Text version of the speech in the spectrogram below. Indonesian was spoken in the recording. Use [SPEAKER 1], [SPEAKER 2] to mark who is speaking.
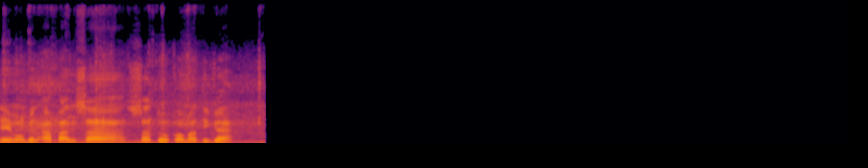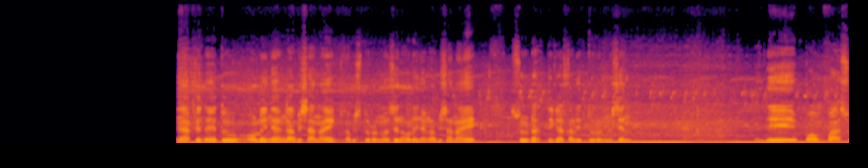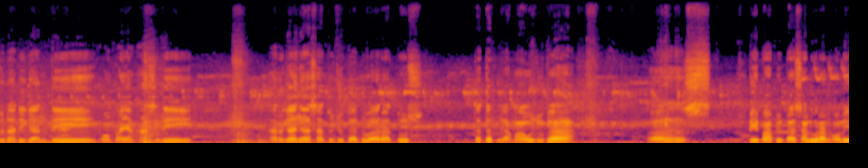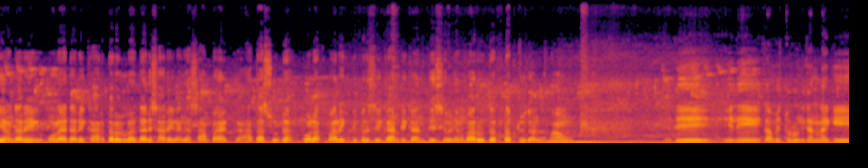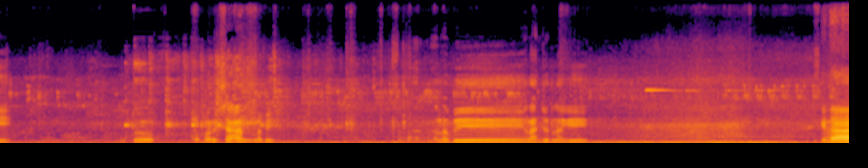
[SPEAKER 1] ini mobil Avanza 1,3 penyakitnya itu olinya nggak bisa naik. Habis turun mesin olinya nggak bisa naik. Sudah tiga kali turun mesin. Jadi pompa sudah diganti pompa yang asli harganya 1.200 tetap nggak mau juga eh, pipa-pipa saluran oli yang dari mulai dari karter mulai dari saringannya sampai ke atas sudah bolak-balik dibersihkan diganti seal yang baru tetap juga nggak mau. Jadi ini kami turunkan lagi untuk pemeriksaan lebih lebih lanjut lagi. Kita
